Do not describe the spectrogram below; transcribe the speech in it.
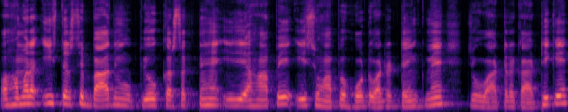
और हमारा इस तरह से बाद में उपयोग कर सकते हैं यहाँ पे, इस वहाँ पे हॉट वाटर टैंक में जो वाटर का, ठीक है?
